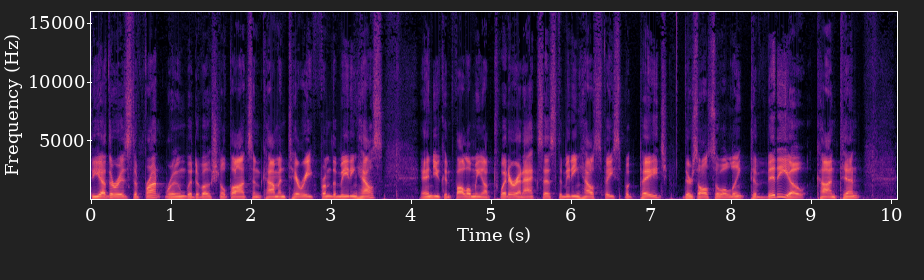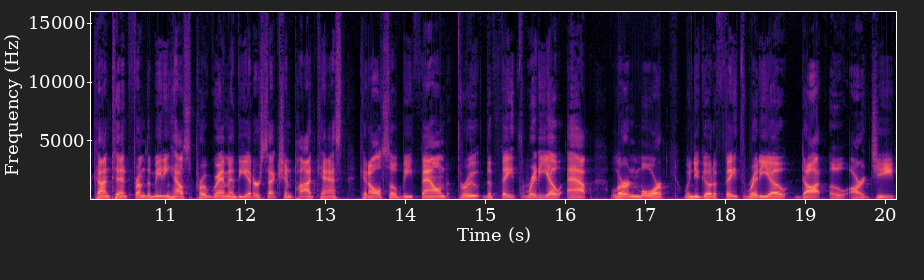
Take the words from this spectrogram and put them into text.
The other is The Front Room, with devotional thoughts and commentary from the Meeting House. And you can follow me on Twitter and access the Meeting House Facebook page. There's also a link to video content. Content from the Meeting House program and the Intersection podcast can also be found through the Faith Radio app. Learn more when you go to faithradio.org.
